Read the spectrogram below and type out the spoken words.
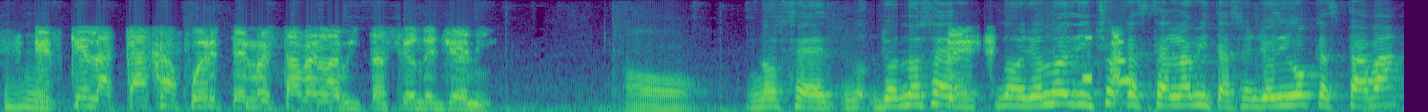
es que la caja fuerte no estaba en la habitación de Jenny. Oh. No sé, no- yo no sé, no, yo no he dicho que está en la habitación, yo digo que estaba,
